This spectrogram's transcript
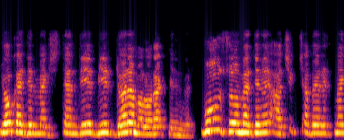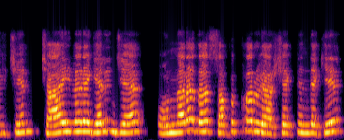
yok edilmek istendiği bir dönem olarak bilinir. Bu husumetini açıkça belirtmek için şairlere gelince onlara da sapıklar uyar şeklindeki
